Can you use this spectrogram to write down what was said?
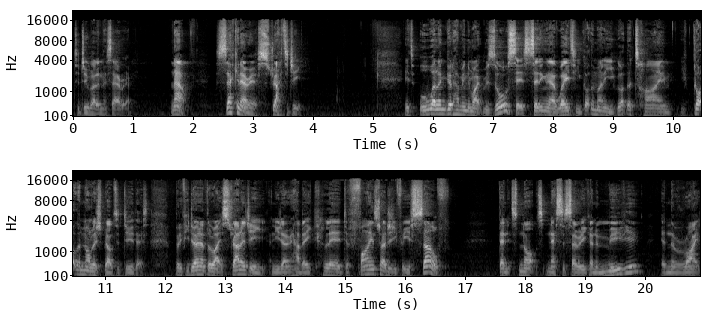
to do well in this area. Now, second area, strategy. It's all well and good having the right resources sitting there waiting. You've got the money, you've got the time, you've got the knowledge to be able to do this. But if you don't have the right strategy and you don't have a clear, defined strategy for yourself, then it's not necessarily going to move you in the right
